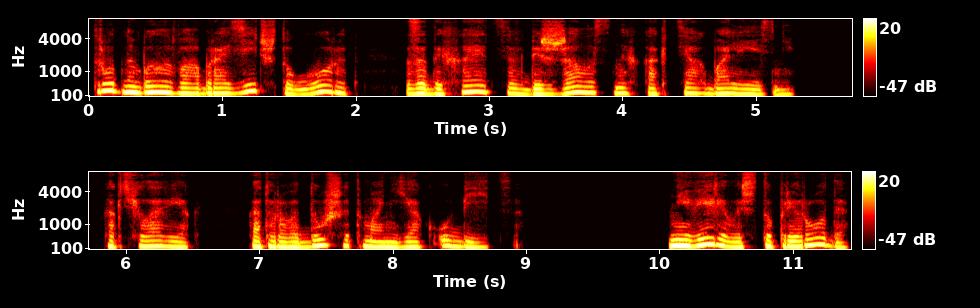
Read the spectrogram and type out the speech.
трудно было вообразить, что город задыхается в безжалостных когтях болезни, как человек, которого душит маньяк-убийца. Не верилось, что природа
